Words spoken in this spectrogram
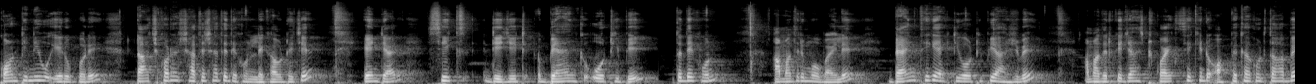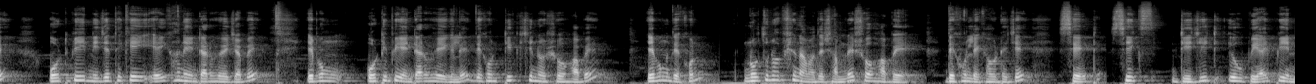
কন্টিনিউ এর উপরে টাচ করার সাথে সাথে দেখুন লেখা উঠেছে enter six digit bank OTP তো দেখুন, আমাদের মোবাইলে ব্যাংক থেকে একটি ওটিপি আসবে। আমাদেরকে জাস্ট কয়েক সেকেন্ড অপেক্ষা করতে হবে। ওটিপি নিজে থেকেই এইখানে এন্টার হয়ে যাবে এবং ওটিপি এন্টার হয়ে গেলে দেখুন টিক চিহ্ন শো হবে। এবং দেখুন নতুন অপশন আমাদের সামনে শো হবে। দেখুন, লেখা উঠেছে set six digit UPI PIN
